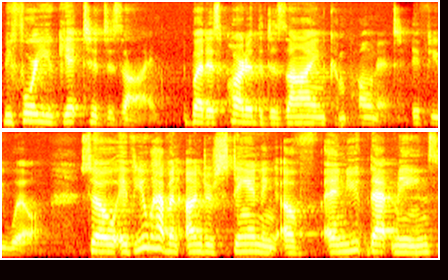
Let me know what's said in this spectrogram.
before you get to design, but as part of the design component, if you will. So if you have an understanding of, and you, that means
